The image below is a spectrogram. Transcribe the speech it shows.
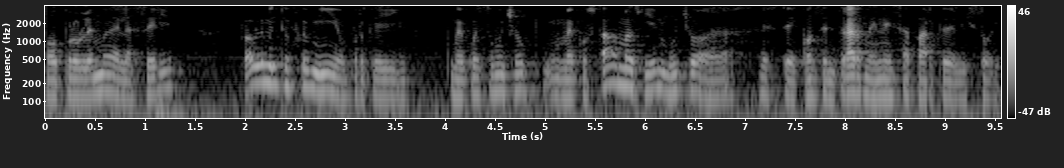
o problema de la serie probablemente fue mío porque me cuesta mucho, me costaba más bien mucho a, ah, este, concentrarme en esa parte de la historia.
